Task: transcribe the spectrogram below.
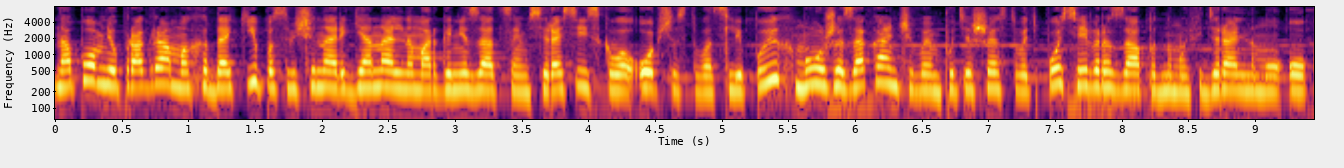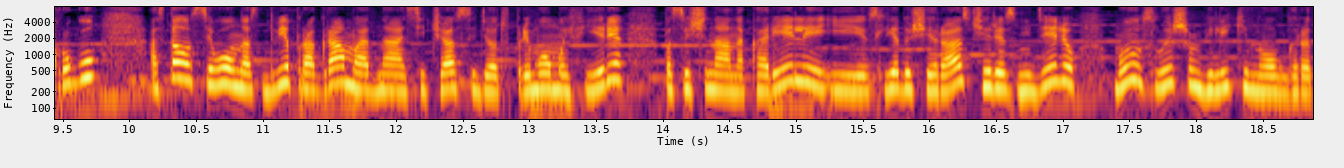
Напомню, программа «Ходоки» посвящена региональным организациям Всероссийского общества слепых. Мы уже заканчиваем путешествовать по Северо-Западному федеральному округу. Осталось всего у нас две программы. Одна сейчас идет в прямом эфире, посвящена она Карелии. И в следующий раз, через неделю, мы услышим Великий Новгород.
